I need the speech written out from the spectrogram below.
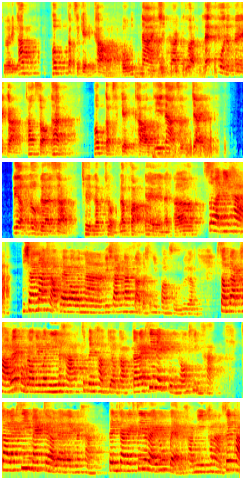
สวัสดีครับ พบกับสเก็ตข่าว ผมนายชินรัตน์พุทธวัฒน์และผู้ดำเนินรายการทั้งสองท่าน พบกับสเก็ตข่าวที่น่าสนใจ เรื่องโลกดาราศาสตร์ เชิญรับชมรับฟังได้เลยนะครับ สวัสดีค่ะ ดิฉันนางสาวแพรวาวรรณาดิฉันนางสาวรัชนีพรสูงเรืองสำหรับข่าวแรกของเราในวันนี้นะคะ จะเป็นข่าวเกี่ยวกับกาแล็กซี่ในกลุ่มท้องถิ่นค่ะ กาแล็กซี่แม็กเจลแลเล็กนะคะ เป็นกาแล็กซี่ไร้รูปแบบนะคะ มีขนาดเส้นผ่า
